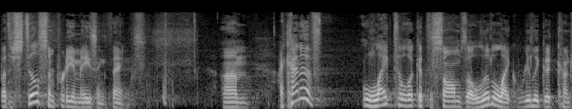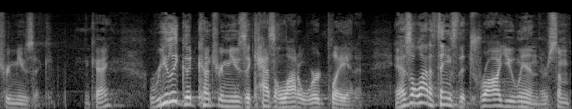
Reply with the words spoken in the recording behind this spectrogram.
But there's still some pretty amazing things. Um, I kind of like to look at the Psalms a little like really good country music, okay? Really good country music has a lot of wordplay in it. It has a lot of things that draw you in. There's some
